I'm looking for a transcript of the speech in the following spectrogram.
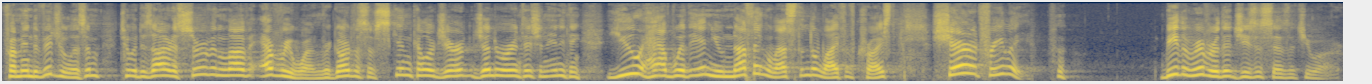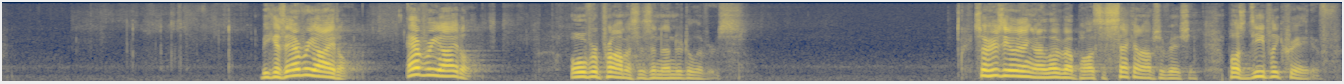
from individualism to a desire to serve and love everyone, regardless of skin color, gender orientation, anything. You have within you nothing less than the life of Christ. Share it freely. Be the river that Jesus says that you are. Because every idol, every idol over promises and under delivers. So here's the other thing I love about Paul. It's the second observation. Paul's deeply creative.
